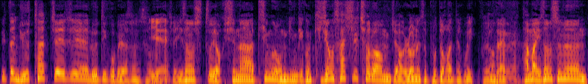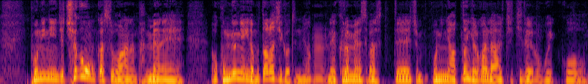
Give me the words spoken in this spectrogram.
일단 유타 재즈의 루디 고베어 선수. 예. 자, 이 선수도 역시나 팀을 옮긴 게 거의 기정사실처럼 이제 언론에서 보도가 되고 있고요. 네네. 다만 이 선수는 본인이 이제 최고 몸값을 원하는 반면에 어, 공격력이 너무 떨어지거든요. 음. 네, 그런 면에서 봤을 때 좀 본인이 어떤 결과를 나올지 기대를 보고 있고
